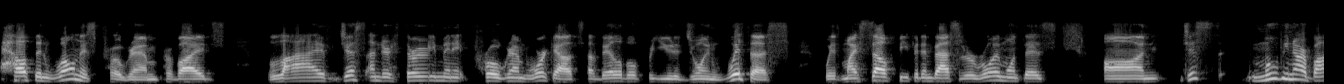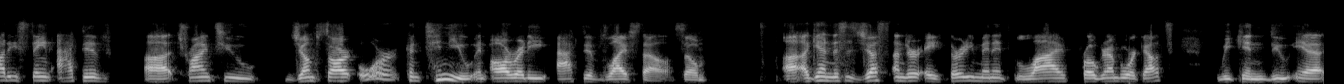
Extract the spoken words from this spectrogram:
Health and Wellness program provides live, just under 30 minute programmed workouts available for you to join with us, with myself, BFit Ambassador Roy Montes, on just moving our bodies, staying active, uh, trying to jumpstart or continue an already active lifestyle. So uh, again, this is just under a 30 minute live programmed workouts. We can do uh,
